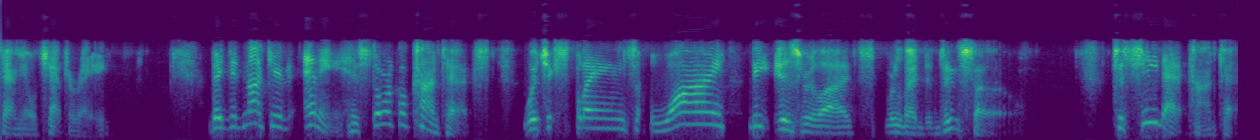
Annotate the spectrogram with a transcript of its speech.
Samuel chapter 8, they did not give any historical context which explains why the Israelites were led to do so. To see that context,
